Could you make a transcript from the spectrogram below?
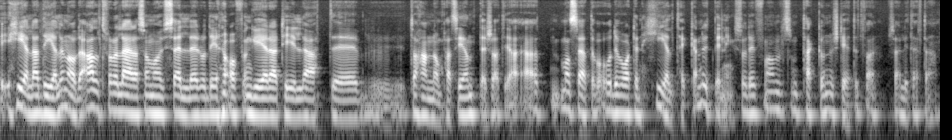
hela delen av det. Allt från att lära sig om hur celler och DNA fungerar till att eh, ta hand om patienter. Så att jag, jag måste säga att det var, och det varit en heltäckande utbildning. Så det får man som tacka universitetet för. Så här lite efterhand.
